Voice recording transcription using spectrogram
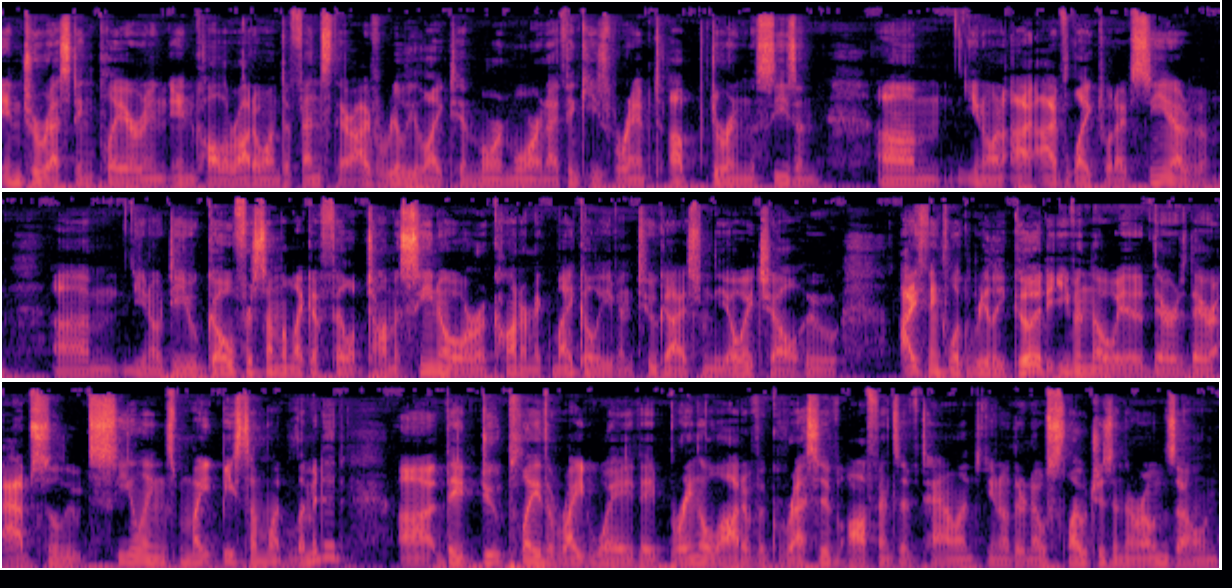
interesting player in, in Colorado on defense there. I've really liked him more and more, and I think he's ramped up during the season. Um, you know, and I, I've liked what I've seen out of him. Um, you know, do you go for someone like a Philip Tomasino or a Connor McMichael, even two guys from the OHL who I think look really good, even though their their absolute ceilings might be somewhat limited. Uh, they do play the right way. They bring a lot of aggressive offensive talent. You know, they're no slouches in their own zone.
